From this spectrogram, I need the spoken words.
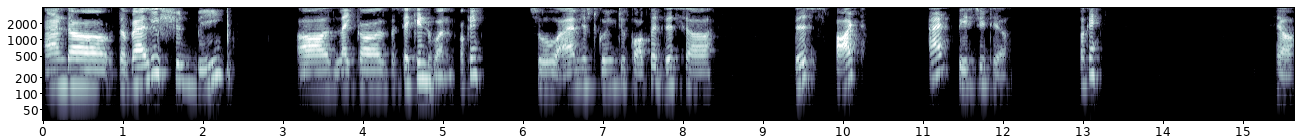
and uh, the value should be uh, like uh, the second one okay? So I am just going to copy this uh, this part and paste it here okay? Here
